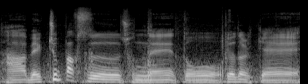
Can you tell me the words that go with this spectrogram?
다 맥주 박스 줬네 또 8개.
